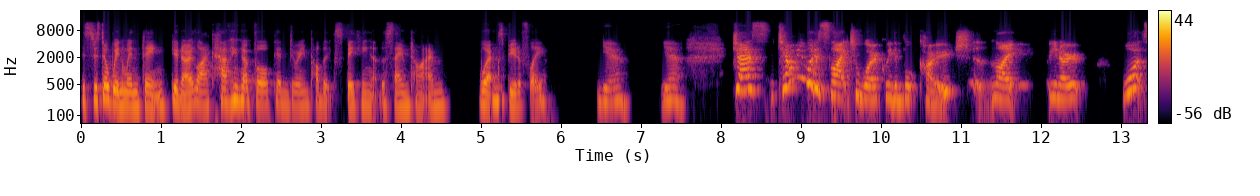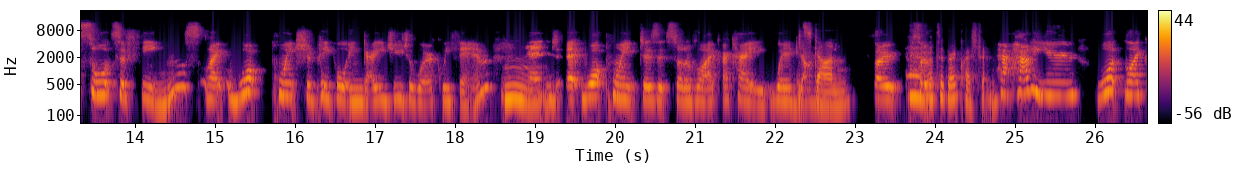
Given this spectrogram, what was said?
it's just a win-win thing, you know, like having a book and doing public speaking at the same time works beautifully. yeah Yeah. Jaz, tell me what it's like to work with a book coach. Like, you know, what sorts of things, like what point should people engage you to work with them? Mm. And at what point does it sort of like, okay, we're it's done? done. So, Yeah, so that's a great question. how, how do you what like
